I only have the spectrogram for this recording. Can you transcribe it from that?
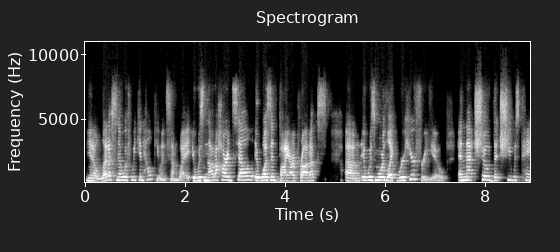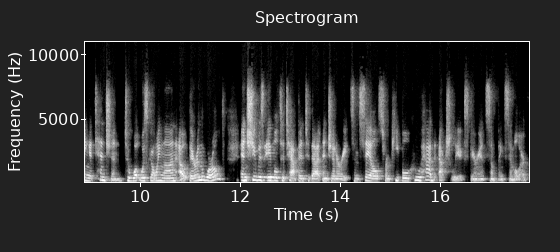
You know, let us know if we can help you in some way. It was not a hard sell. It wasn't buy our products um, it was more like, we're here for you. And that showed that she was paying attention to what was going on out there in the world. And she was able to tap into that and generate some sales from people who had actually experienced something similar.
